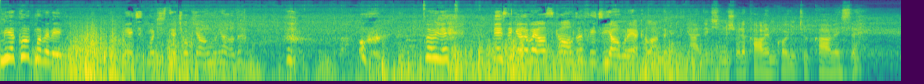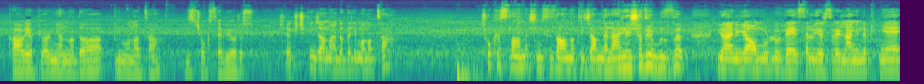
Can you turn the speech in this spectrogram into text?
Mia korkma bebeğim. Mia çıkmak istiyor. Çok yağmur yağdı. Oh, böyle. Neyse ki arabaya az kaldı. Feci yağmura yakalandık. Geldik. Şimdi şöyle kahvemi koydum. Türk kahvesi. Kahve yapıyorum. Yanına da limonata. Biz çok seviyoruz. Şöyle küçük fincanlarda da limonata. Çok ıslandık. Şimdi size anlatacağım neler yaşadığımızı. Yani yağmurlu ve sel uyarısı verilen günde pikniğe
